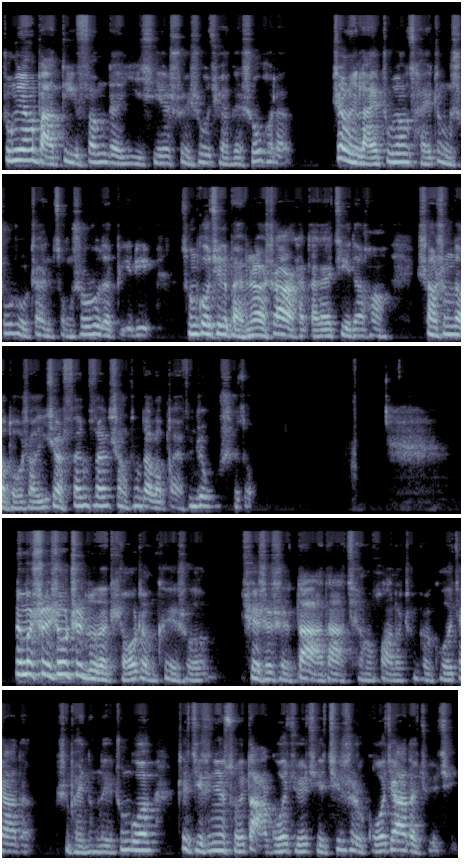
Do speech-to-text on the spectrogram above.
中央把地方的一些税收权给收回来了。这样一来，中央财政收入占总收入的比例从过去的百分之二十二，还大概记得哈，上升到多少？一下翻番，上升到了百分之五十左右。那么税收制度的调整，可以说确实是大大强化了整个国家的支配能力。中国这几十年所谓大国崛起，其实是国家的崛起。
